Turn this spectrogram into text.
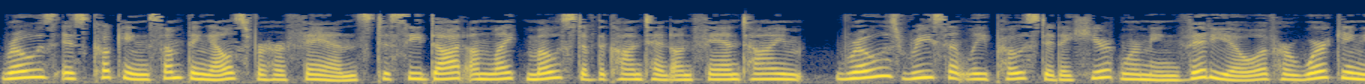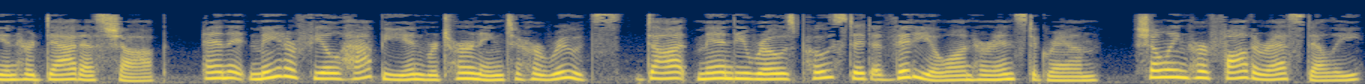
Rose is cooking something else for her fans to see. Unlike most of the content on Fantime, Rose recently posted a heartwarming video of her working in her dada's shop, and it made her feel happy in returning to her roots. Mandy Rose posted a video on her Instagram, showing her father's deli,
